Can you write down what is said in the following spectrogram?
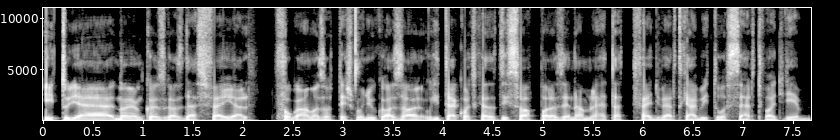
Itt ugye nagyon közgazdász fejjel fogalmazott, és mondjuk azzal hitelkockázati szappal azért nem lehetett fegyvert, kábítószert, vagy ilyen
